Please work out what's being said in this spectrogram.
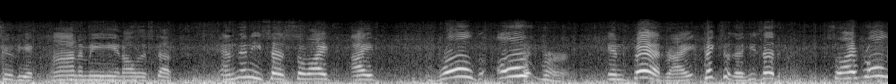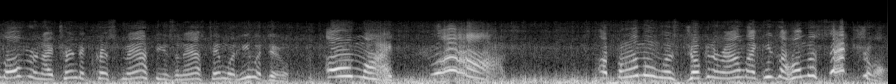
to the economy and all this stuff. And then he says, so I, I rolled over in bed, right? Picture that. He said, so I rolled over and I turned to Chris Matthews and asked him what he would do. Oh my God! Obama was joking around like he's a homosexual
